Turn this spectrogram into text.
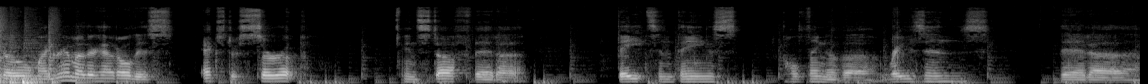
So my grandmother had all this extra syrup and stuff that uh, dates and things, whole thing of uh, raisins that uh,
